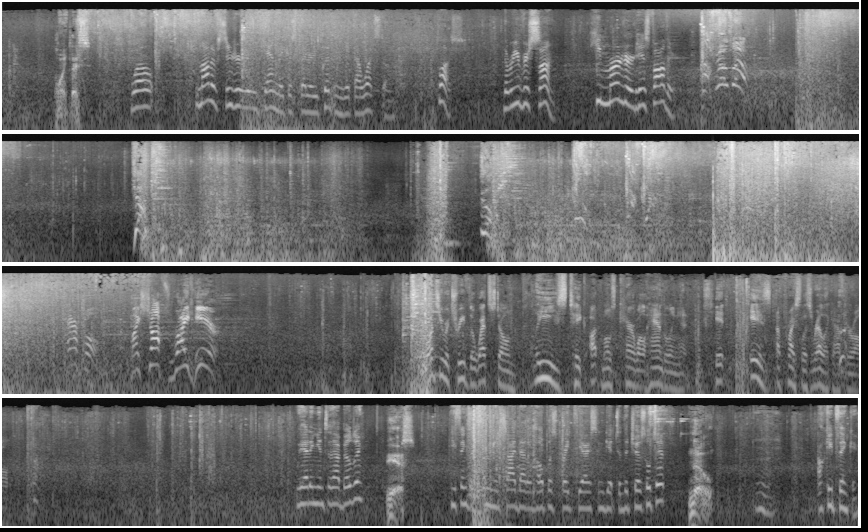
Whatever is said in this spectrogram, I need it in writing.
Pointless. Well, not if Sindri really can make us better equipment with that whetstone. Plus, the Reaver's son. He murdered his father. Careful! Right here! Once you retrieve the whetstone, please take utmost care while handling it. It is a priceless relic, after all. We heading into that building? Yes. You think there's something inside that'll help us break the ice and get to the chisel tip? No. Hmm. I'll keep thinking.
